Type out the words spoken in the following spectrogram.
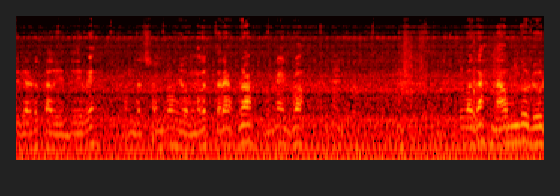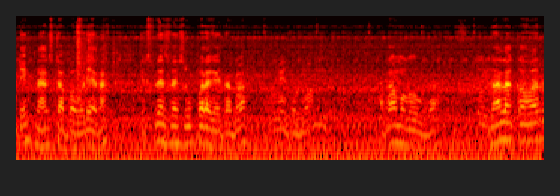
ಈಗ ಎರಡು ಕಾಲ್ ಇದ್ದೀವಿ ಒಂದು ಬ್ರೋ ಇವಾಗ ಮಲಗ್ತಾರೆ ಬ್ರೋ ಗುಡ್ ನೈಟ್ ಬ್ರೋ. ಇವಾಗ ನಮ್ದು ಡ್ಯೂಟಿ ನಾನ್ ಸ್ಟಾಪ್ ಹೊಡಿಯೋಣ. ಎಕ್ಸ್ಪ್ರೆಸ್ ವೇ ಸೂಪರ್ ಆಗೈತೆ ಬ್ರೋ? ಆರಾಮಾಗಿ ಹೋಗ್ಬೋದ ನಾಲ್ಕು ಅವರ್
